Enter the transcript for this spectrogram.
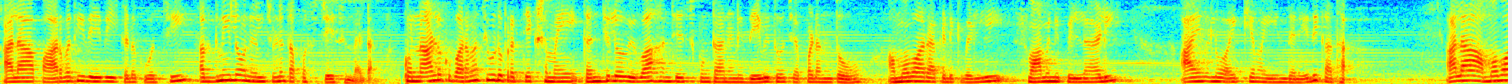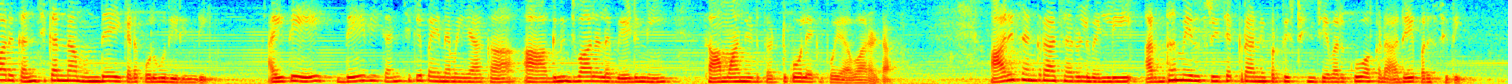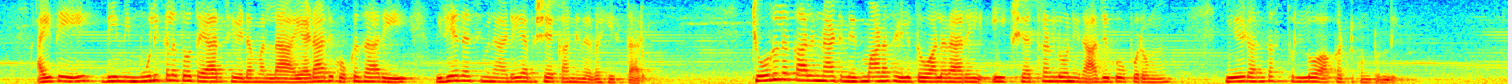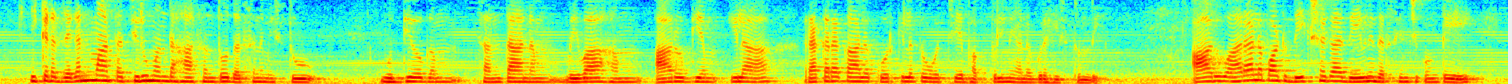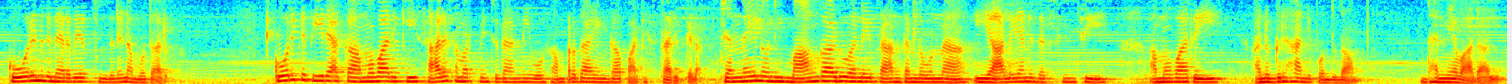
అలా పార్వతీదేవి ఇక్కడకు వచ్చి అగ్నిలో నిల్చుని తపస్సు చేసిందట. కొన్నాళ్ళకు పరమశివుడు ప్రత్యక్షమై కంచిలో వివాహం చేసుకుంటానని దేవితో చెప్పడంతో అమ్మవారు అక్కడికి వెళ్ళి స్వామిని పెళ్ళాడి ఆయనలో ఐక్యమయ్యిందనేది కథ. అలా అమ్మవారు కంచి కన్నా ముందే ఇక్కడ కొలువుదీరింది. అయితే దేవి కంచికి పైనమయ్యాక ఆ అగ్నిజ్వాలల వేడిని సామాన్యుడు తట్టుకోలేకపోయేవారట. ఆదిశంకరాచార్యులు వెళ్ళి అర్ధమేరు శ్రీచక్రాన్ని ప్రతిష్ఠించే వరకు అక్కడ అదే పరిస్థితి. అయితే దీన్ని మూలికలతో తయారు చేయడం వల్ల ఏడాదికి ఒకసారి విజయదశమి నాడే అభిషేకాన్ని నిర్వహిస్తారు. చోళుల కాలం నాటి నిర్మాణ శైలితో అలరారే ఈ క్షేత్రంలోని రాజగోపురం ఏడు అంతస్తుల్లో ఆకట్టుకుంటుంది. ఇక్కడ జగన్మాత చిరుమందహాసంతో దర్శనమిస్తూ ఉద్యోగం సంతానం వివాహం ఆరోగ్యం ఇలా రకరకాల కోరికలతో వచ్చే భక్తుల్ని అనుగ్రహిస్తుంది. ఆరు వారాల పాటు దీక్షగా దేవిని దర్శించుకుంటే కోరినది నెరవేరుతుందని నమ్ముతారు. కోరిక తీరాక అమ్మవారికి సారె సమర్పించడాన్ని ఓ సంప్రదాయంగా పాటిస్తారు ఇక్కడ. చెన్నైలోని మాంగాడు అనే ప్రాంతంలో ఉన్న ఈ ఆలయాన్ని దర్శించి అమ్మవారి అనుగ్రహాన్ని పొందుదాం. ధన్యవాదాలు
